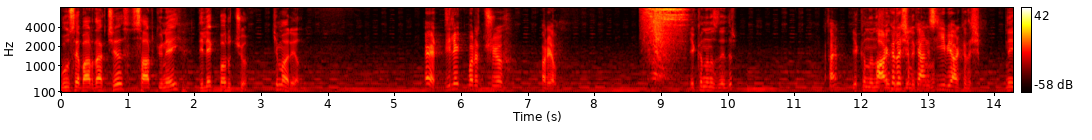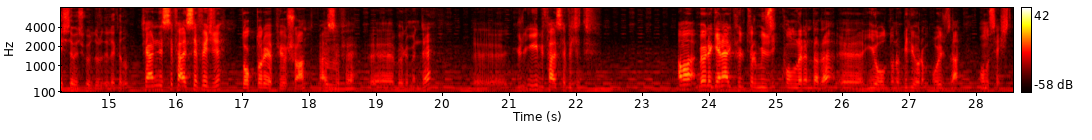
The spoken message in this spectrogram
Buse Bardakçı, Sarp Güney, Dilek Barutçu. Kimi arayalım? Evet, Dilek Barutçu'yu arayalım. Yakınınız nedir? Efendim? Yakınınız nedir Arkadaşım Dilek kendisi Hanım'ın? iyi bir arkadaşım. Ne işle meşguldür Dilek Hanım? Kendisi felsefeci, doktora yapıyor şu an felsefe e, bölümünde. E, iyi bir felsefecidir. Ama böyle genel kültür, müzik konularında da e, iyi olduğunu biliyorum. O yüzden onu seçtim.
